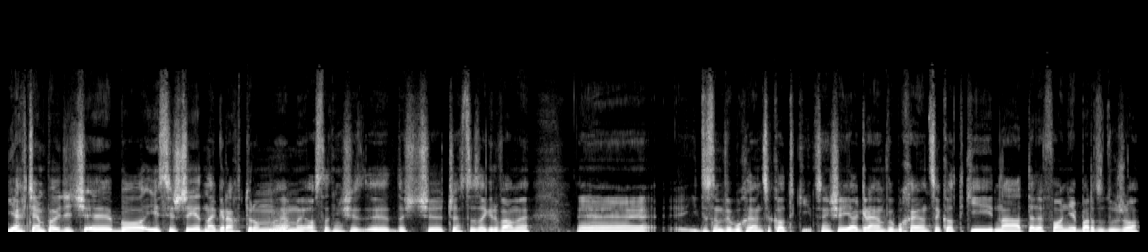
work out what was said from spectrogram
Ja chciałem powiedzieć, e, bo jest jeszcze jedna gra, którą mhm. my ostatnio się e, dość często zagrywamy. I to są wybuchające kotki. W sensie ja grałem wybuchające kotki na telefonie bardzo dużo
